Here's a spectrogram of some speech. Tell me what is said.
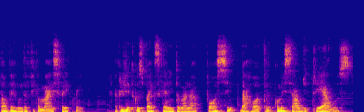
tal pergunta fica mais frequente. Acredito que os Pikes querem tomar a posse da rota comercial de Trielos,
